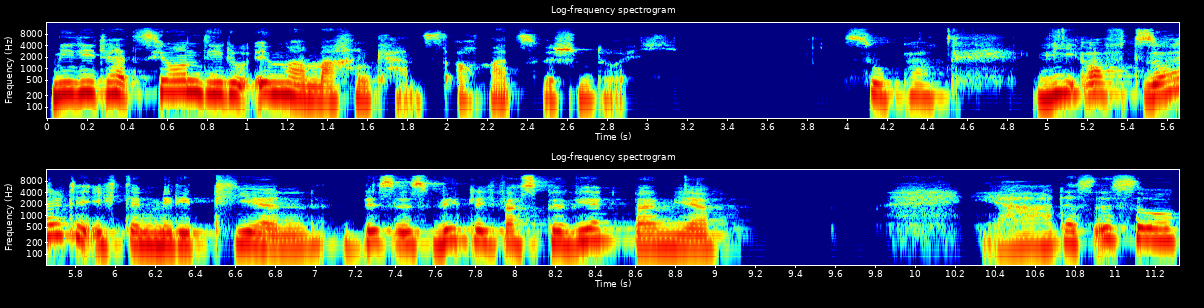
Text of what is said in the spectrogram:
Meditation, die du immer machen kannst, auch mal zwischendurch. Super. Wie oft sollte ich denn meditieren, bis es wirklich was bewirkt bei mir? Ja, das ist so,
